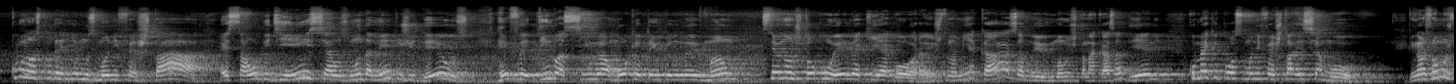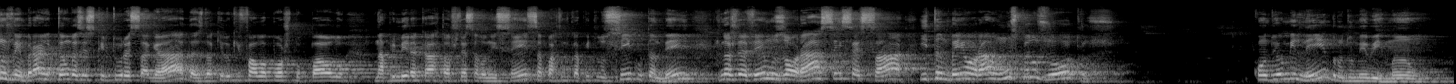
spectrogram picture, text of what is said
Como nós poderíamos manifestar essa obediência aos mandamentos de Deus, refletindo assim o meu amor que eu tenho pelo meu irmão, se eu não estou com ele aqui agora? Eu estou na minha casa, meu irmão está na casa dele. Como é que eu posso manifestar esse amor? E nós vamos nos lembrar então das Escrituras Sagradas, daquilo que fala o apóstolo Paulo na primeira carta aos Tessalonicenses, a partir do capítulo 5 também, que nós devemos orar sem cessar e também orar uns pelos outros. Quando eu me lembro do meu irmão,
